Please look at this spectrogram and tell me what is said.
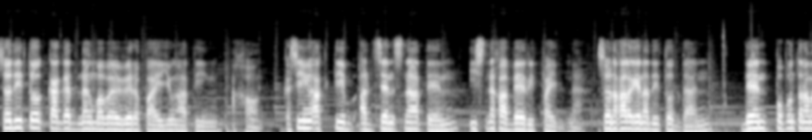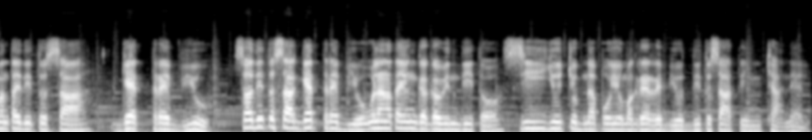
So dito kagad nang mabe-verify yung ating account. Kasi yung active AdSense natin is naka-verified na. So nakalagay na dito done. Then pupunta naman tayo dito sa Get Review. So dito sa Get Review, wala na tayong gagawin dito. Si YouTube na po yung magre-review dito sa ating channel.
